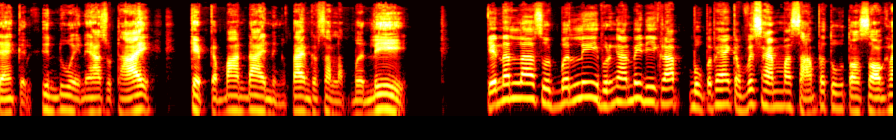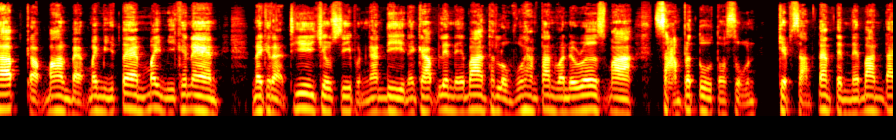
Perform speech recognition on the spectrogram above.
แดงเกิดขึ้นด้วยนะฮะ สุดท้าย เก็บกลับบ้านได้ 1 แต้มกับสำหรับเบอร์ลี่ เกมนั้นล่าสุดเบอร์ลี่ผลงานไม่ดีครับ บุกไปแพ้กับเวสต์แฮมมา 3 ประตูต่อ 2 ครับ กลับบ้านแบบไม่มีแต้มไม่มีคะแนน ในขณะที่เชลซีผลงานดีนะครับ เล่นในบ้านถล่มฟูลแฮมตันวันเดอร์เรอร์สมา 3 ประตูต่อ 0 เก็บ 3 แต้มเต็มในบ้านได้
